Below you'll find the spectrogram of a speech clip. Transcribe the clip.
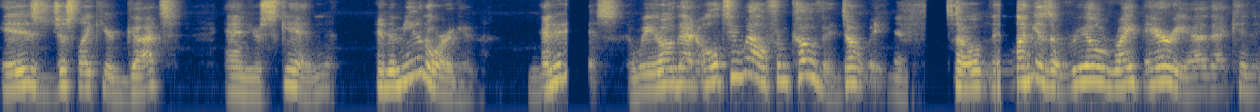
is just like your gut and your skin an immune organ. Mm-hmm. And it is. We know that all too well from COVID, don't we? So the lung is a real ripe area that can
